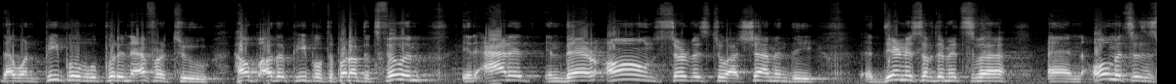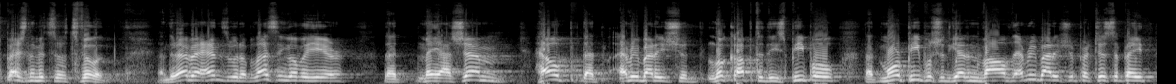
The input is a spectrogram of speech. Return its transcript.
that when people will put an effort to help other people to put on the tefillin, it added in their own service to Hashem in the uh, dearness of the mitzvah and all mitzvahs, especially the mitzvah of tefillin. And the Rebbe ends with a blessing over here that may Hashem help that everybody should look up to these people, that more people should get involved, everybody should participate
